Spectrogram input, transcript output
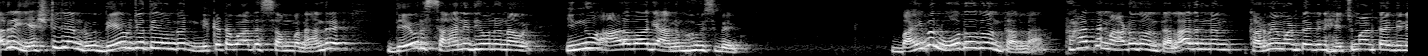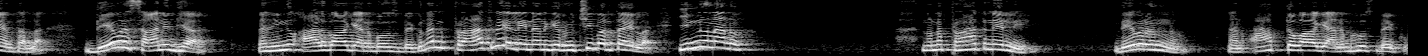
ಆದರೆ ಎಷ್ಟು ಜನರು ದೇವ್ರ ಜೊತೆ ಒಂದು ನಿಕಟವಾದ ಸಂಬಂಧ, ಅಂದರೆ ದೇವರ ಸಾನ್ನಿಧ್ಯವನ್ನು ನಾವು ಇನ್ನೂ ಆಳವಾಗಿ ಅನುಭವಿಸಬೇಕು. ಬೈಬಲ್ ಓದೋದು ಅಂತಲ್ಲ, ಪ್ರಾರ್ಥನೆ ಮಾಡೋದು ಅಂತಲ್ಲ, ಅದನ್ನು ನಾನು ಕಡಿಮೆ ಮಾಡ್ತಾ ಇದ್ದೀನಿ, ಹೆಚ್ಚು ಮಾಡ್ತಾ ಇದ್ದೀನಿ ಅಂತಲ್ಲ, ದೇವರ ಸಾನ್ನಿಧ್ಯ ನಾನು ಇನ್ನೂ ಆಳವಾಗಿ ಅನುಭವಿಸ್ಬೇಕು. ನನ್ನ ಪ್ರಾರ್ಥನೆಯಲ್ಲಿ ನನಗೆ ರುಚಿ ಬರ್ತಾ ಇಲ್ಲ. ಇನ್ನೂ ನಾನು ನನ್ನ ಪ್ರಾರ್ಥನೆಯಲ್ಲಿ ದೇವರನ್ನು ನಾನು ಆಪ್ತವಾಗಿ ಅನುಭವಿಸ್ಬೇಕು.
